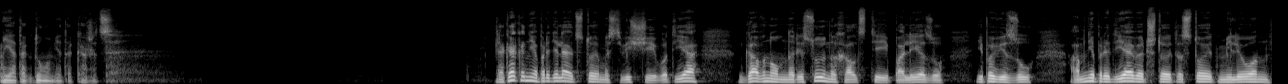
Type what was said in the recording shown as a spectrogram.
Я так думаю, мне так кажется. А как они определяют стоимость вещей? Вот я говном нарисую на холсте и полезу, и повезу, а мне предъявят, что это стоит миллион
